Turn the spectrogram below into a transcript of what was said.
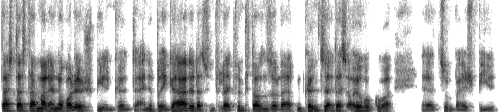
dass das da mal eine Rolle spielen könnte. Eine Brigade, das sind vielleicht 5000 Soldaten, könnte das Eurokorps äh, zum Beispiel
